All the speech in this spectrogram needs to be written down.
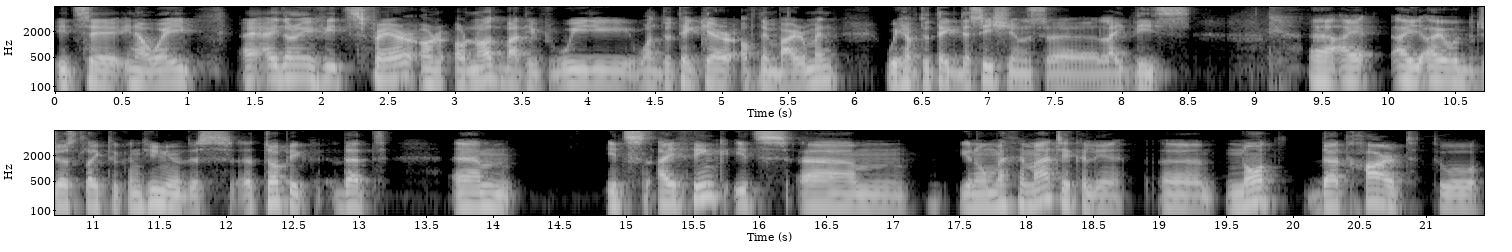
it's in a way, I, I don't know if it's fair or, or not, but if we want to take care of the environment, we have to take decisions uh, like this. Uh, I, I I would just like to continue this uh, topic that um, it's I think it's um, you know mathematically uh, not that hard to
